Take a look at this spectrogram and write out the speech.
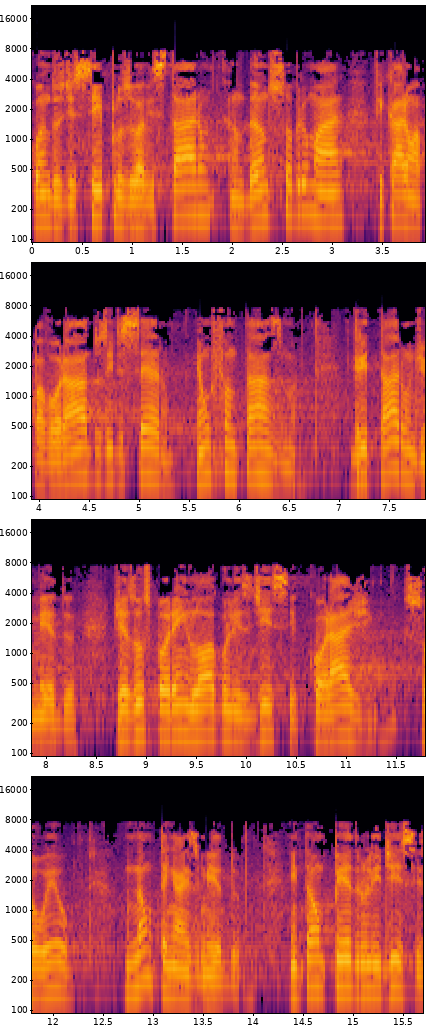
Quando os discípulos o avistaram, andando sobre o mar, ficaram apavorados e disseram: É um fantasma. Gritaram de medo. Jesus, porém, logo lhes disse: Coragem, sou eu. Não tenhais medo. Então Pedro lhe disse:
